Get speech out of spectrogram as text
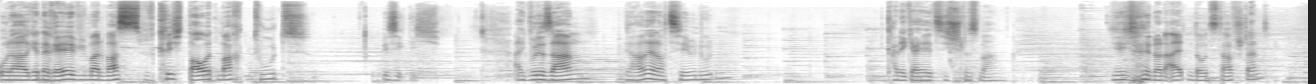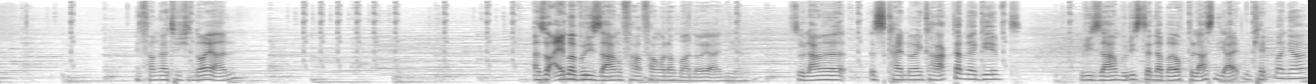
Oder generell, wie man was kriegt, baut, macht, tut. Weiß ich nicht. Aber ich würde sagen, wir haben ja noch 10 Minuten. Kann ich ja jetzt nicht Schluss machen. Hier noch einen alten Don't Starve stand. Wir fangen natürlich neu an. Also einmal würde ich sagen, fangen wir nochmal neu an hier. Solange es keinen neuen Charakter mehr gibt, würde ich sagen, würde ich es dann dabei auch belassen. Die alten kennt man ja.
